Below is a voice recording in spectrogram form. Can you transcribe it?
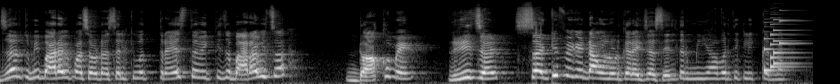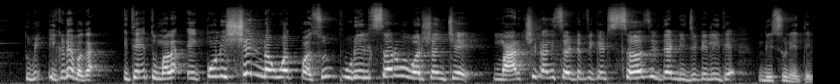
जर तुम्ही बारावी पासआउट असेल किंवा त्रयस्थ व्यक्तीचं बारावीचं डॉक्युमेंट रिझल्ट सर्टिफिकेट डाउनलोड करायचं असेल तर मी यावरती क्लिक करणार. तुम्ही इकडे बघा. इथे तुम्हाला एकोणीसशे नव्वदपासून पुढील सर्व वर्षांचे मार्कशीट आणि सर्टिफिकेट सहजरित्या डिजिटली इथे दिसून येतील.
